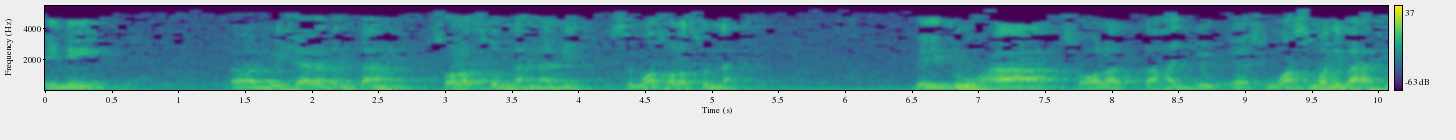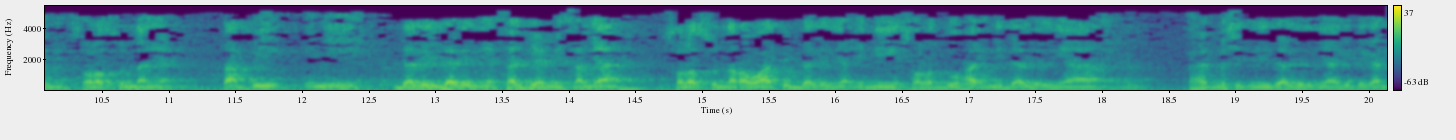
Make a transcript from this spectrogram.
Ini e, bicara tentang sholat sunnah Nabi. Semua sholat sunnah. Jadi duha, sholat tahajud, ya semua semua dibahas ini, sholat sunnahnya. Tapi ini dalil-dalilnya saja, misalnya sholat sunnah rawatib dalilnya ini, sholat duha ini dalilnya, tahajud masjid ini dalilnya gitu kan.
